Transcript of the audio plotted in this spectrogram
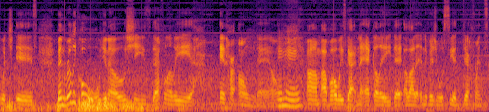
which is been really cool. You know, she's definitely in her own now. Mhm. Um, I've always gotten the accolade that a lot of individuals see a difference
